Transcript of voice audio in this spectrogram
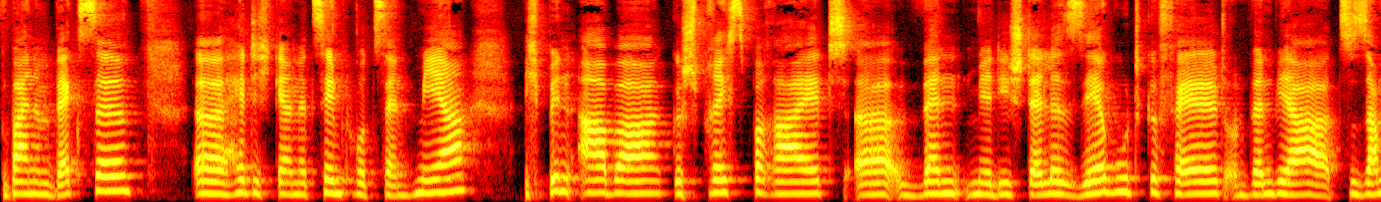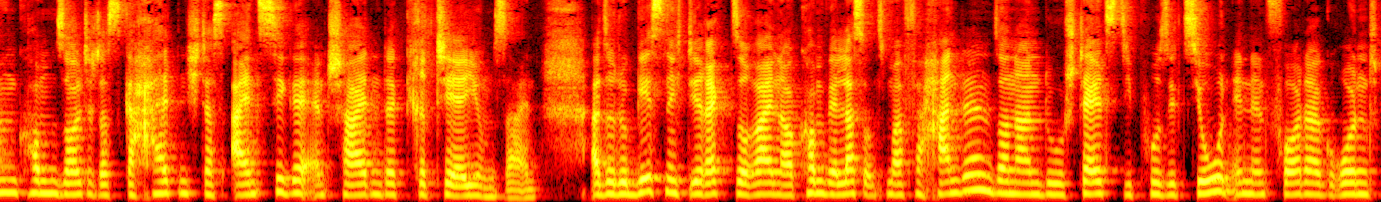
Bei einem Wechsel äh, hätte ich gerne 10 Prozent mehr. Ich bin aber gesprächsbereit, äh, wenn mir die Stelle sehr gut gefällt und wenn wir zusammenkommen, sollte das Gehalt nicht das einzige entscheidende Kriterium sein. Also du gehst nicht direkt so rein, na komm, wir lass uns mal verhandeln, sondern du stellst die Position in den Vordergrund,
